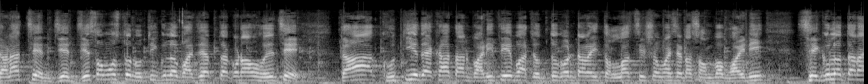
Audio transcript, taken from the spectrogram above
জানাচ্ছেন যে যে সমস্ত নথিগুলো বাজেয়াপ্ত করা হয়েছে, তা খতিয়ে দেখা তার বাড়িতে বা চোদ্দ ঘণ্টার এই তল্লাশির সময় সেটা সম্ভব হয়নি। সেগুলো তারা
